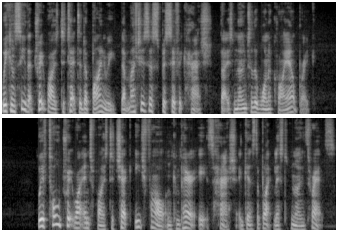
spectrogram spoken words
We can see that Tripwire detected a binary that matches a specific hash that is known to the WannaCry outbreak. We have told Tripwire Enterprise to check each file and compare its hash against a blacklist of known threats.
